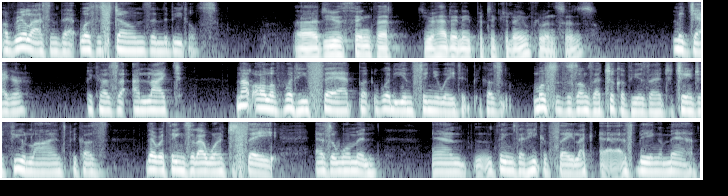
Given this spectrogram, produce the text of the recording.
of realizing that was the Stones and the Beatles. Uh, do you think that you had any particular influences? Mick Jagger, because I liked not all of what he said, but what he insinuated, because most of the songs I took of his, I had to change a few lines because there were things that I wanted to say as a woman and things that he could say, like as being a man.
